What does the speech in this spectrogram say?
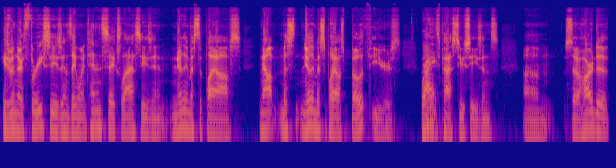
He's been there three seasons. They went 10 and 6 last season, nearly missed the playoffs. Now, missed, nearly missed the playoffs both years, Right. These past two seasons. Um, so hard to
